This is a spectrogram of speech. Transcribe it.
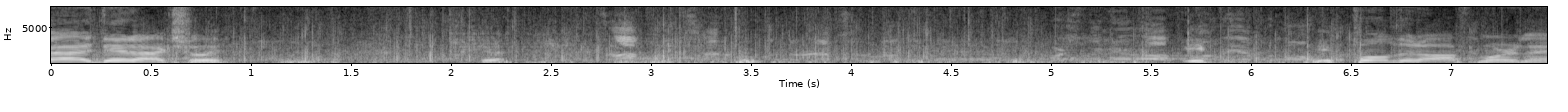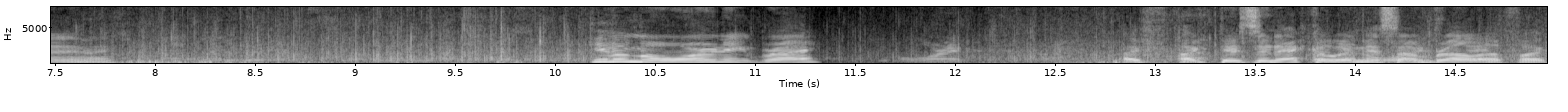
Yeah, I did actually. Yeah. He, he pulled it off more than anything. Give him a warning, Bry. Give him a warning. I, I, there's an echo in this umbrella. I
